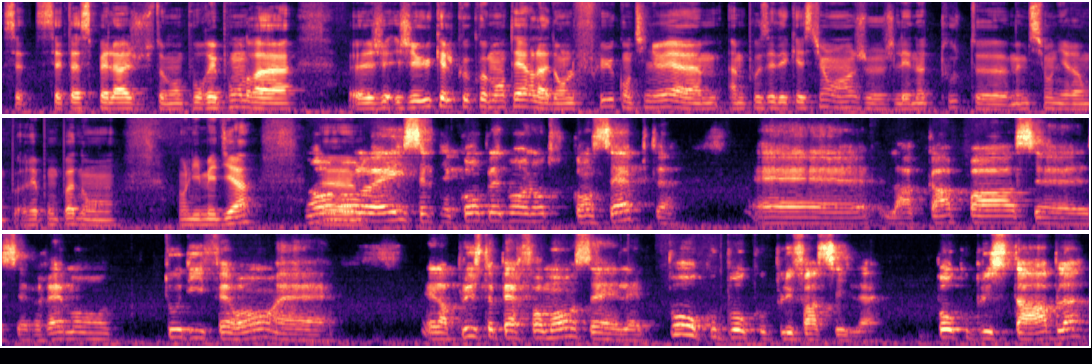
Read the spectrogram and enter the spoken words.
cette, cet aspect-là, justement, pour répondre à... Euh, j'ai eu quelques commentaires là dans le flux, continuez à, me poser des questions, hein. je, les note toutes, même si on n'y répond pas dans, dans l'immédiat. Non, non, le c'était complètement un autre concept. la capa, c'est vraiment tout différent. Et elle a plus de performance, elle est beaucoup, beaucoup plus facile, hein. beaucoup plus stable,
